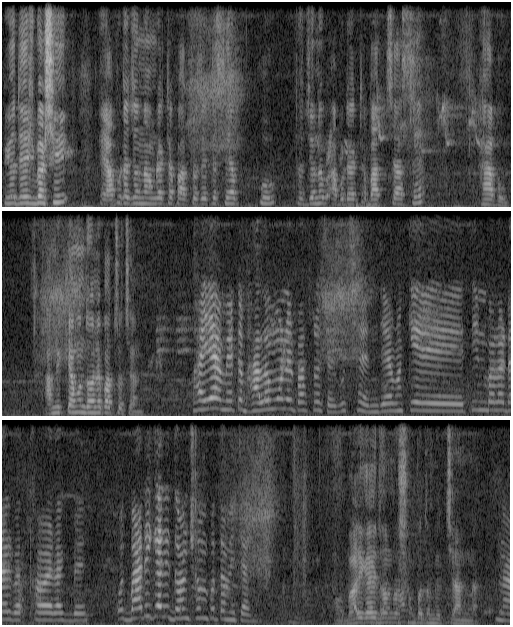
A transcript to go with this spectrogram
প্রিয় দেশবাসী এই আপুটার জন্য আমরা একটা পাত্র চাইতেছি আপু। তার জন্য আপুটার একটা বাচ্চা আছে। হ্যাঁ আপু। আপনি কেমন ধরনের পাত্র চান? ভাইয়া আমি একটা ভালো মনের পাত্র চাই বুঝছেন? যে আমাকে তিন বেলা ডাল ভাত খাওয়ায় রাখবে। ওই বাড়ি গাড়ি ধন সম্পদ আমি চাই না। বাড়ি গাড়ি ধর্ম সম্পদ আপনি চান না? না।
